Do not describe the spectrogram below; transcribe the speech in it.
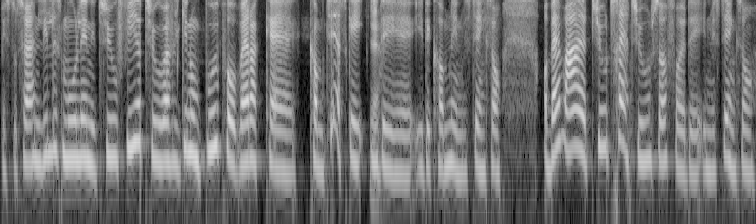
hvis du tør en lille smule ind i 2024, i hvert fald give nogle bud på, hvad der kan komme til at ske ja. i, det, i det kommende investeringsår. Og hvad var 2023 så for et investeringsår?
